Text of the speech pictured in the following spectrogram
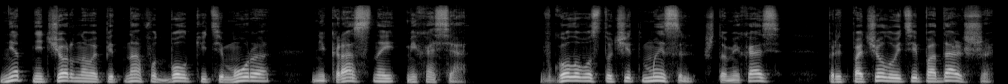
Нет ни черного пятна футболки Тимура, ни красной Михася. В голову стучит мысль, что Михась предпочел уйти подальше,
